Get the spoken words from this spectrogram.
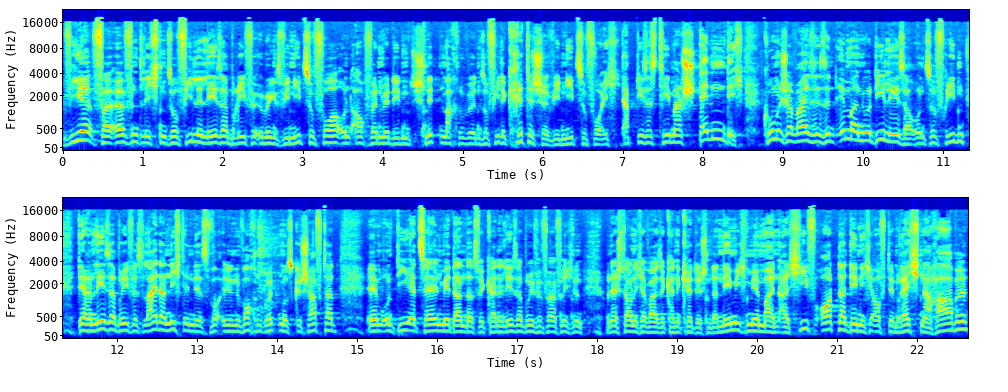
Wir veröffentlichen so viele Leserbriefe übrigens wie nie zuvor und auch wenn wir den Schnitt machen würden, so viele kritische wie nie zuvor. Ich habe dieses Thema ständig. Komischerweise sind immer nur die Leser unzufrieden, deren Leserbrief es leider nicht in, den Wochenrhythmus geschafft hat. Ähm, und die erzählen mir dann, dass wir keine Leserbriefe veröffentlichen und erstaunlicherweise keine kritischen. Dann nehme ich mir meinen Archivordner, den ich auf dem Rechner habe,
